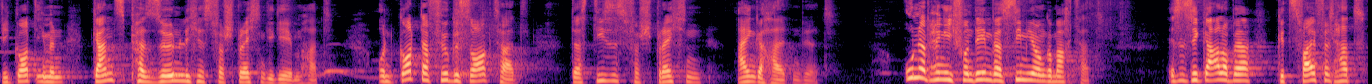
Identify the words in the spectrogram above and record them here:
wie Gott ihm ein ganz persönliches Versprechen gegeben hat. Und Gott dafür gesorgt hat, dass dieses Versprechen eingehalten wird. Unabhängig von dem, was Simeon gemacht hat. Es ist egal, ob er gezweifelt hat,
